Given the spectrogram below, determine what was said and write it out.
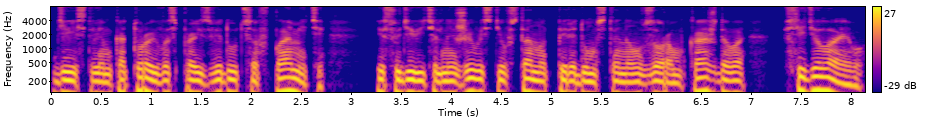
действием которой воспроизведутся в памяти и с удивительной живостью встанут перед умственным взором каждого все дела его,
